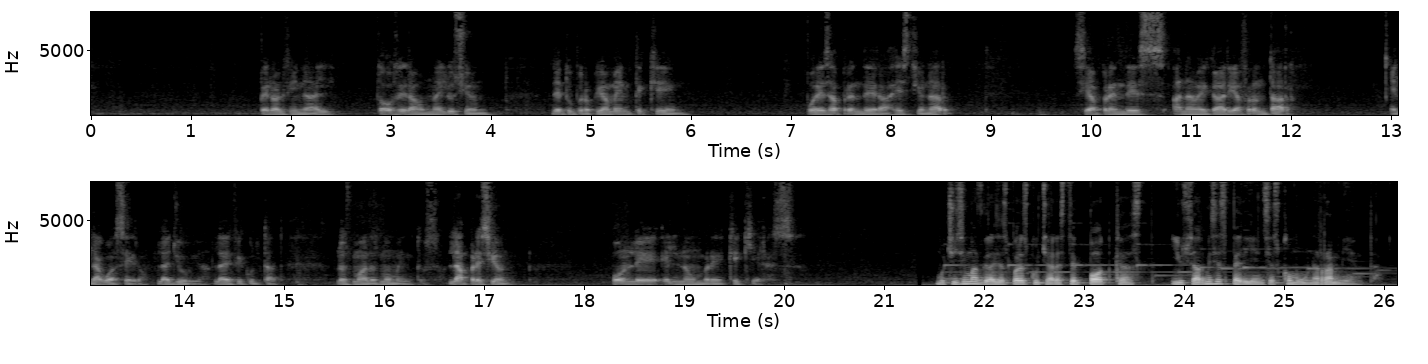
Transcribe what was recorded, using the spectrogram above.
Pero al final todo será una ilusión de tu propia mente que puedes aprender a gestionar si aprendes a navegar y afrontar el aguacero, la lluvia, la dificultad, los malos momentos, la presión ponle el nombre que quieras. Muchísimas gracias por escuchar este podcast y usar mis experiencias como una herramienta.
